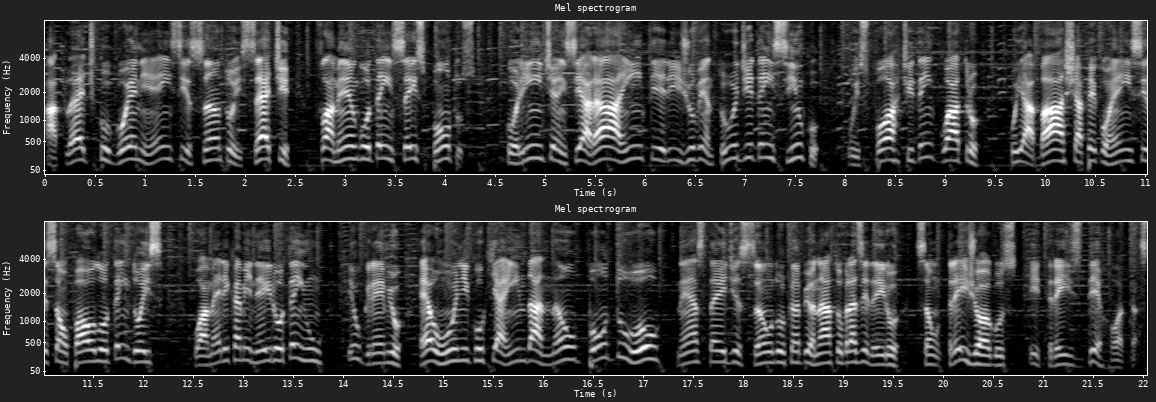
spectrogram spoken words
Atlético Goianiense Santos 7, Flamengo tem 6 pontos. Corinthians, Ceará, Inter e Juventude tem 5. O Esporte tem 4. Cuiabá, Chapecoense e São Paulo tem 2. O América Mineiro tem 1. E o Grêmio é o único que ainda não pontuou nesta edição do Campeonato Brasileiro. São 3 jogos e 3 derrotas.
